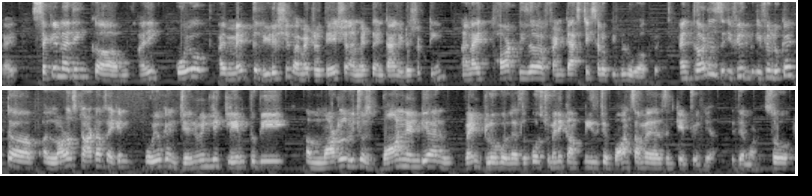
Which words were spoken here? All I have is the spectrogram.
Right. Second, I think um, I think Oyo. I met the leadership. I met Ritesh and I met the entire leadership team, and I thought these are a fantastic set of people to work with. And third is if you if you look at uh, a lot of startups, I can Oyo can genuinely claim to be a model which was born in India and went global, as opposed to many companies which were born somewhere else and came to India with their model. So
